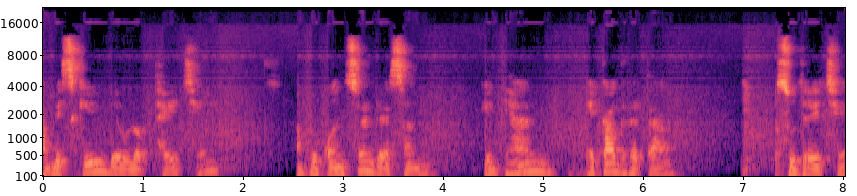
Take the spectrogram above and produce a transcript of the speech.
આપણી સ્કિલ ડેવલપ થાય છે, આપણું કોન્સન્ટ્રેશન કે ધ્યાન એકાગ્રતા સુધરે છે,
